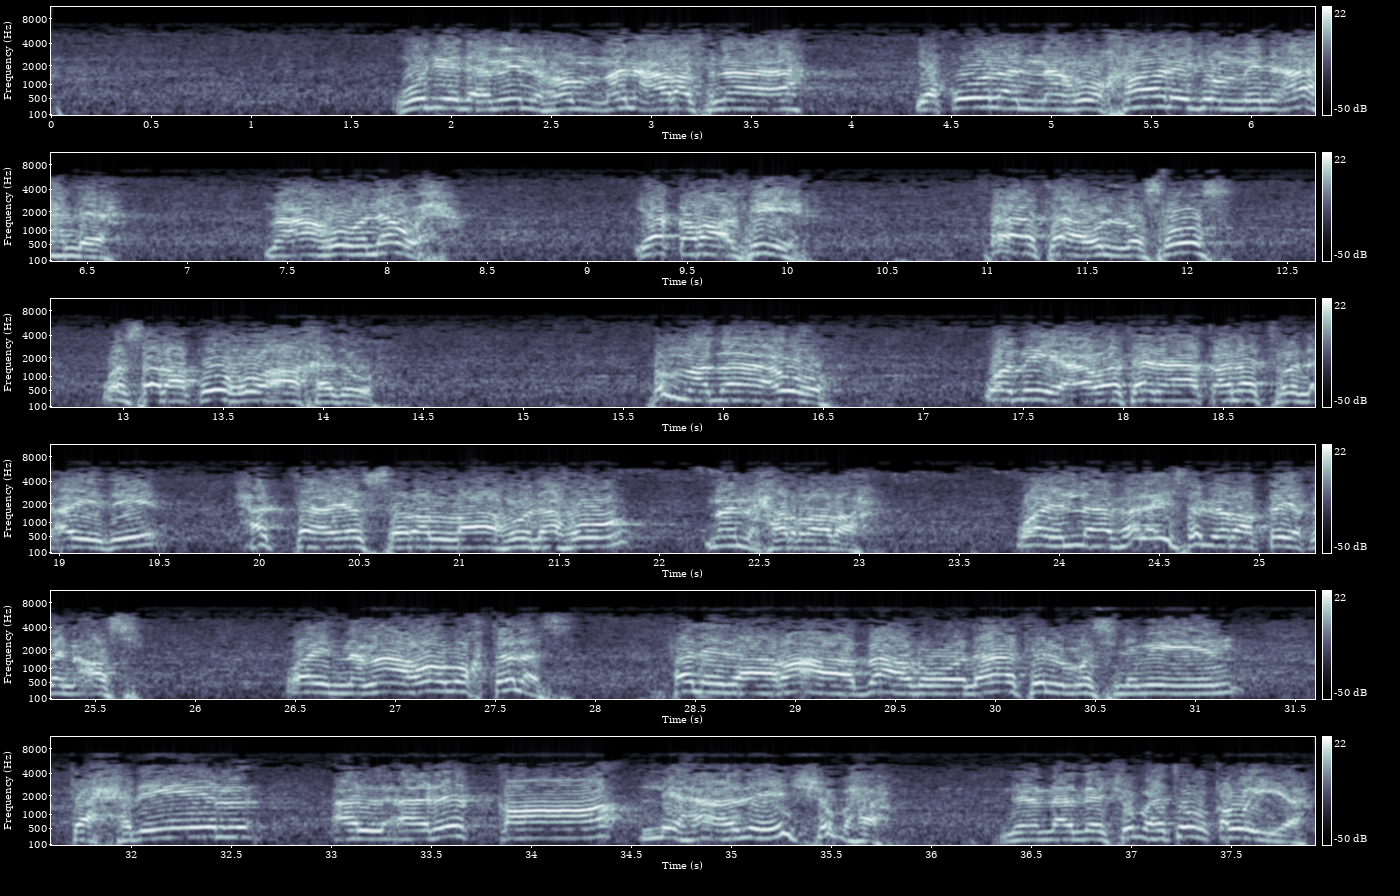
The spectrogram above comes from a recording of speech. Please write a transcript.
وجد منهم من عرفناه يقول أنه خارج من أهله معه لوح يقرأ فيه فأتاه اللصوص وسرقوه وأخذوه ثم باعوه وبيع وتناقلته الأيدي حتى يسر الله له من حرره. وإلا فليس برقيق أصل وإنما هو مختلس. فلذا رأى بعض ولاة المسلمين تحرير الارقه لهذه الشبهة لأن هذه شبهة قوية.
